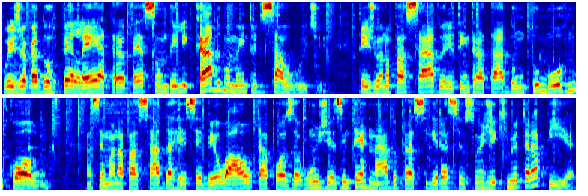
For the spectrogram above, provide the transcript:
O ex-jogador Pelé atravessa um delicado momento de saúde. Desde o ano passado, ele tem tratado um tumor no colo. Na semana passada, recebeu alta após alguns dias internado para seguir as sessões de quimioterapia.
